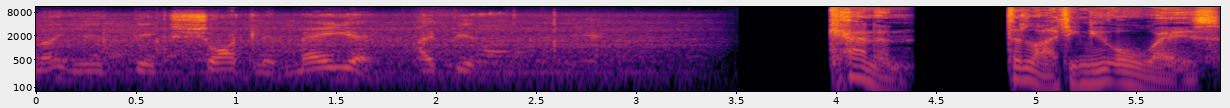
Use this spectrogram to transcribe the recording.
na, ye take shortly. May I, ye, Canon, delighting you always.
